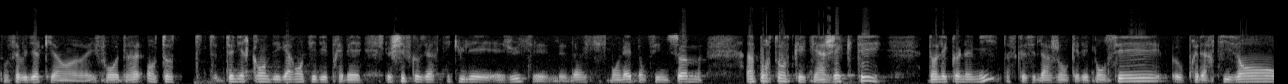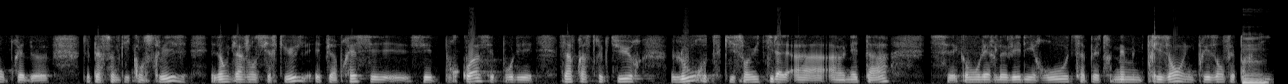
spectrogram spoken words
Donc ça veut dire qu'il faut tenir compte des garanties des prêts. Mais le chiffre que vous articulez est juste, c'est l'investissement net, donc c'est une somme importante qui a été injectée dans l'économie, parce que c'est de l'argent qui est dépensé auprès d'artisans, auprès de, de, personnes qui construisent, et donc l'argent circule. Et puis après, c'est pourquoi? C'est pour des infrastructures lourdes qui sont utiles à, à, un État. C'est comme vous les relevez, des routes, ça peut être même une prison. Une prison fait partie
